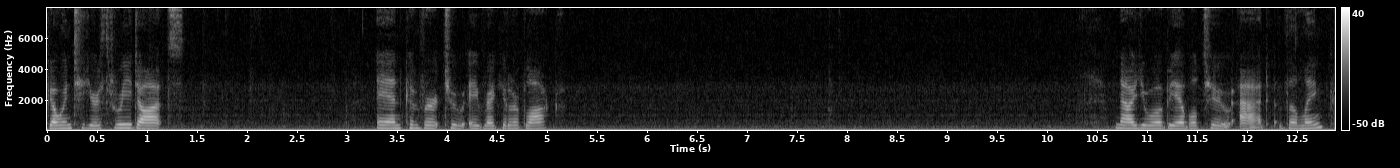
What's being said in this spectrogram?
go into your three dots and convert to a regular block. Now you will be able to add the link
